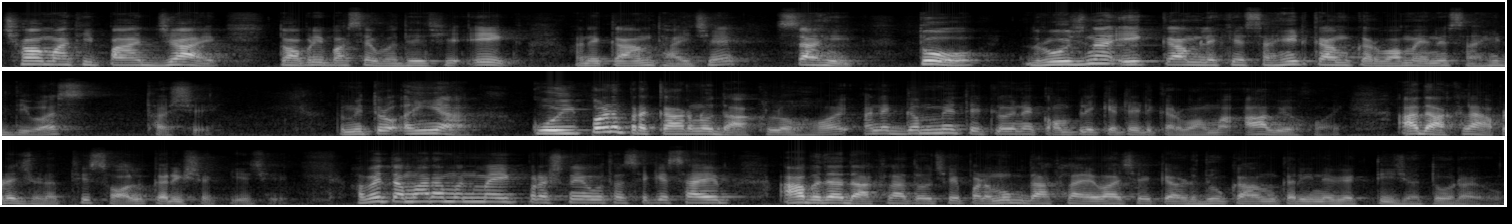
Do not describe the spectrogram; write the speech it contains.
છ માંથી પાંચ જાય તો આપણી પાસે વધે છે એક અને કામ થાય છે સાહીઠ. તો રોજના એક કામ લેખે સાહીઠ કામ કરવામાં એને સાહીઠ દિવસ થશે. તો મિત્રો, અહીંયા કોઈ પણ પ્રકારનો દાખલો હોય અને ગમે તેટલો એને કોમ્પ્લિકેટેડ કરવામાં આવ્યો હોય, આ દાખલા આપણે ઝડપથી સોલ્વ કરી શકીએ છીએ. હવે તમારા મનમાં એક પ્રશ્ન એવો થશે કે સાહેબ, આ બધા દાખલા તો છે, પણ અમુક દાખલા એવા છે કે અડધું કામ કરીને વ્યક્તિ જતો રહ્યો.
